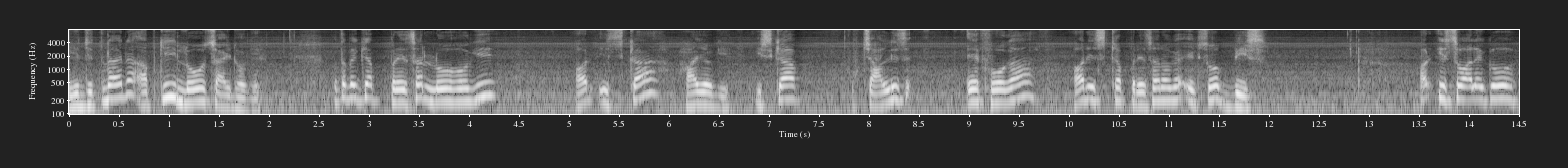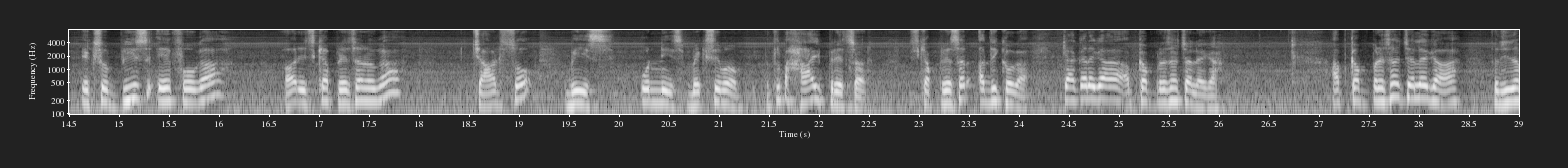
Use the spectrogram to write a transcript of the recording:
ये जितना है ना, आपकी लो साइड होगी। मतलब क्या, प्रेशर लो होगी और इसका हाई होगी इसका 40 एफ़ होगा और इसका प्रेशर होगा 120 और इस वाले को 120 एफ़ होगा और इसका प्रेशर होगा 420 19 मैक्सिमम मतलब हाई प्रेशर इसका प्रेशर अधिक होगा। क्या करेगा? अब कंप्रेसर चलेगा। अब कंप्रेसर चलेगा तो जिधर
